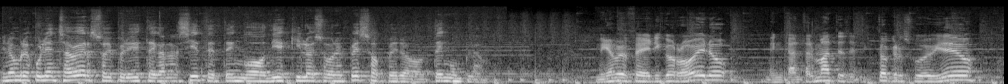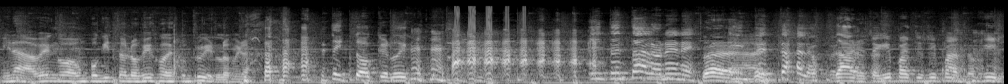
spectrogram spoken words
Mi nombre es Julián Chaver, soy periodista de Canal 7, tengo 10 kilos de sobrepeso, pero tengo un plan. Mi nombre es Federico Robelo, me encanta el mate, soy TikToker, sube video y nada, vengo a un poquito a los viejos a desconstruirlos, mira. TikToker, dijo. Intentalo, nene. Ah. Intentalo. Dale, seguí participando, Gil.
